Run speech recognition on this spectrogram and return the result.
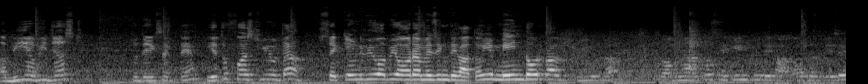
अभी अभी जस्ट तो देख सकते हैं। ये तो फ़र्स्ट व्यू था। सेकेंड व्यू अभी और अमेजिंग दिखाता हूँ। ये मेन डोर का व्यू था। तो अब मैं आपको सेकंड व्यू दिखाता हूँ जल्दी से।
